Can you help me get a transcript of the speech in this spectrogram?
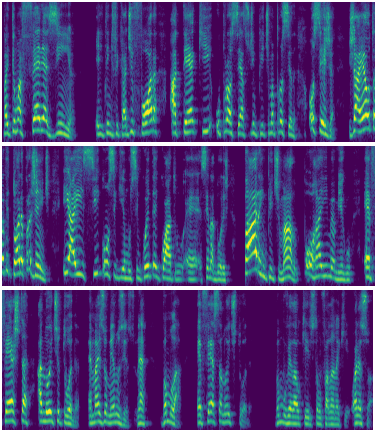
vai ter uma fériazinha. Ele tem que ficar de fora até que o processo de impeachment proceda. Ou seja, já é outra vitória para gente. E aí, se conseguirmos 54 é, senadores para impeachmá-lo, porra, aí, meu amigo, é festa a noite toda. É mais ou menos isso, né? Vamos lá. É festa a noite toda. Vamos ver lá o que eles estão falando aqui. Olha só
